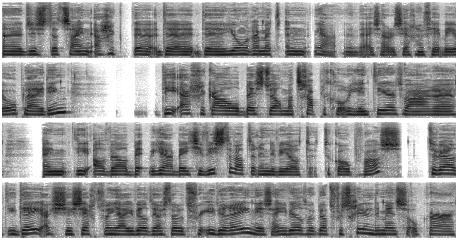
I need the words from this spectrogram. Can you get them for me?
Eh, dus dat zijn eigenlijk de, de, de jongeren met een, ja, wij zouden zeggen een VWO-opleiding. Die eigenlijk al best wel maatschappelijk georiënteerd waren. En die al wel ja, een beetje wisten wat er in de wereld te, koop was. Terwijl het idee, als je zegt van ja, je wilt juist dat het voor iedereen is. En je wilt ook dat verschillende mensen elkaar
